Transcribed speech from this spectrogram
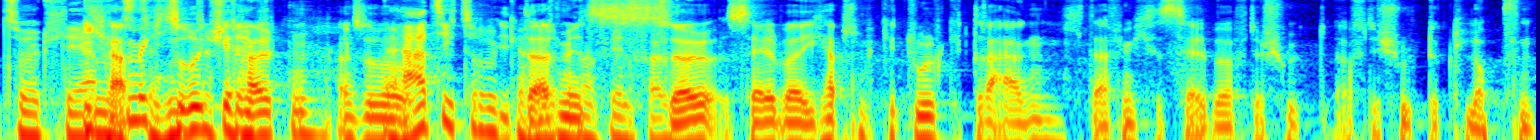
zu erklären. ich habe mich zurückgehalten. Also Er hat sich ich darf zurückgehalten, jeden jetzt Fall. sel selber, ich habe es mit Geduld getragen, ich darf mich selber auf, der Schul auf die Schulter klopfen.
